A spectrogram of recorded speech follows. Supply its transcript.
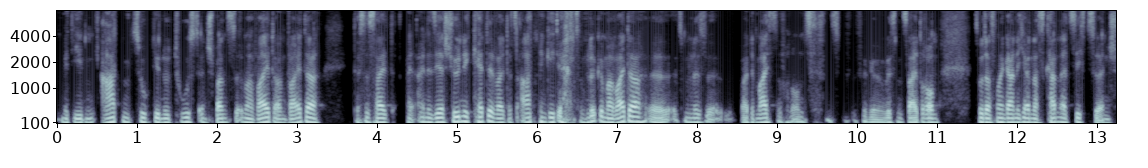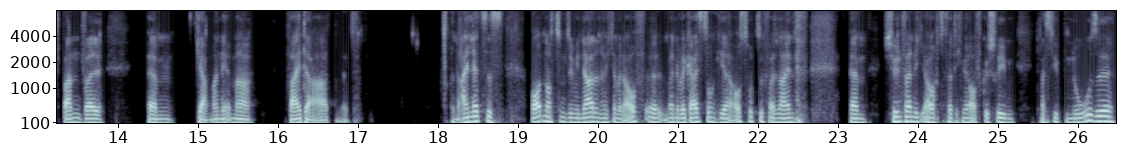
mit jedem Atemzug, den du tust, entspannst du immer weiter und weiter, das ist halt eine sehr schöne Kette, weil das Atmen geht ja zum Glück immer weiter, äh, zumindest äh, bei den meisten von uns für einen gewissen Zeitraum, so dass man gar nicht anders kann, als sich zu entspannen, weil ähm, ja man ja immer weiter atmet. Und ein letztes Wort noch zum Seminar, dann höre ich damit auf, äh, meine Begeisterung hier Ausdruck zu verleihen. Ähm, schön fand ich auch, das hatte ich mir aufgeschrieben, dass Hypnose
